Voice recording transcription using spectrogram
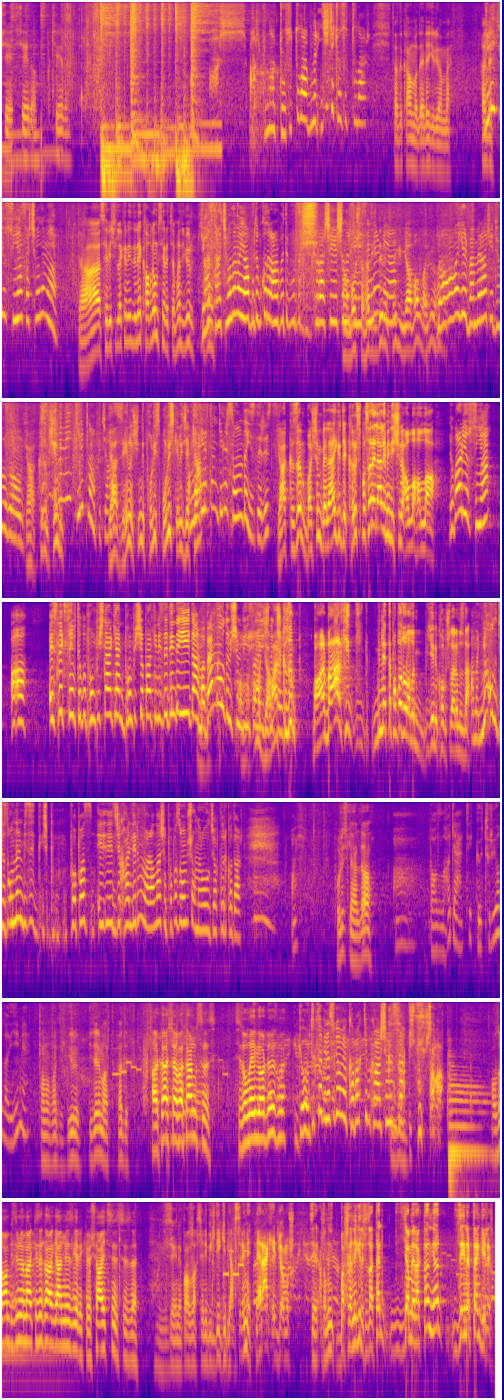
Şey, şeye dal. Şeye dal. Ay, ay bunlar cozuttular. Bunlar iyice cozuttular. Tadı kalmadı eve giriyorum ben. Hadi. Nereye gidiyorsun ya? Saçmalama. Ya sevişirlerken neydi ne kavga mı seyredeceğim? Hadi yürü. Ya gidelim. saçmalama ya. Burada bu kadar arbede, burada bu kadar şey yaşanırken boş ver, hadi izlenir mi gidelim ya? sevgilim ya vallahi yürü. hadi. Ya hayır ben merak ediyorum. Ya kızım şimdi... Ne girip ne yapacağız? Ya Zeyno şimdi polis polis gelecek Ama ya. gelir tamam gelirse onu da izleriz. Ya kızım başım belaya girecek. Karışmasana el alemin işine Allah Allah. Ne bağırıyorsun ya? Aa esnek sevtabı pompiş derken, pompiş yaparken izlediğinde iyiydi ama ben mi oldum şimdi insanın Ama işine yavaş karışan? kızım. Bağır bağır ki millette papaz olalım yeni komşularımızda. Ama ne olacağız? Onların bizi papaz edecek halleri mi var Allah aşkına? Papaz olmuş onlar olacakları kadar. Ay Polis geldi al. vallahi geldi. Götürüyorlar iyi mi? Tamam hadi yürü. Gidelim artık hadi. Arkadaşlar bakar mısınız? Siz olayı gördünüz mü? Gördük tabii nasıl görmüyor? Kabak gibi karşımızda. Bir sussana. O zaman bizimle merkeze kadar gelmeniz gerekiyor. Şahitsiniz siz de. Zeynep Allah seni bildiği gibi yapsın değil mi? Merak ediyormuş. Zeynep adamın başına ne gelirse zaten ya meraktan ya Zeynep'ten gelir.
